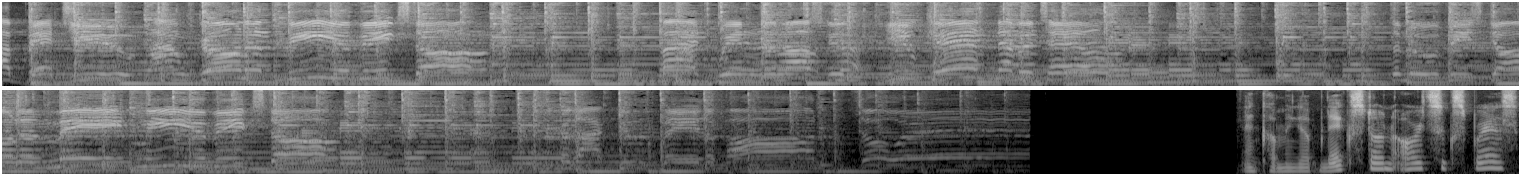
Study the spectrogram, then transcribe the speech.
I bet you I'm gonna be a big star. Might win an Oscar, you can never tell. The movie's gonna make me a big star. And coming up next on Arts Express,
